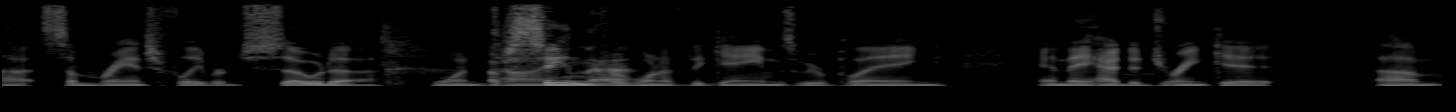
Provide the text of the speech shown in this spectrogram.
uh, some ranch flavored soda one time I've seen that. for one of the games we were playing, and they had to drink it. Um,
